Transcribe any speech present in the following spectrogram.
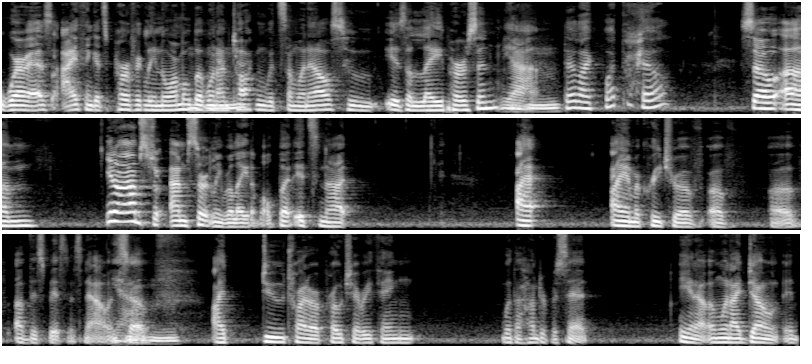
Whereas I think it's perfectly normal, but when I'm talking with someone else who is a lay person, Yeah. they're like, "What the hell?" So, um, you know, I'm I'm certainly relatable, but it's not. I I am a creature of of of, of this business now, and Yeah. so I do try to approach everything with a hundred percent. You know, and when I don't, it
